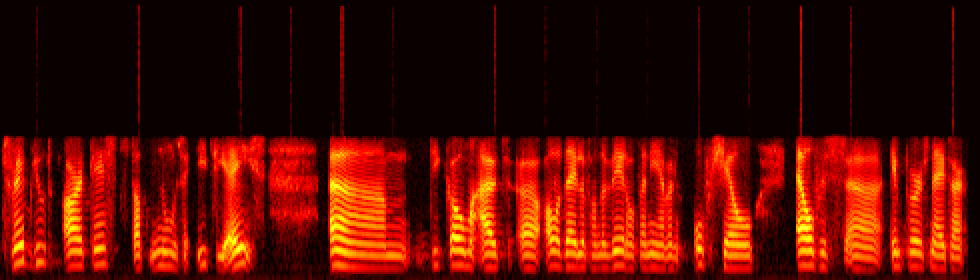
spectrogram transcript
tribute artists, dat noemen ze ETA's. Um, die komen uit uh, alle delen van de wereld en die hebben een officieel Elvis uh, impersonator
